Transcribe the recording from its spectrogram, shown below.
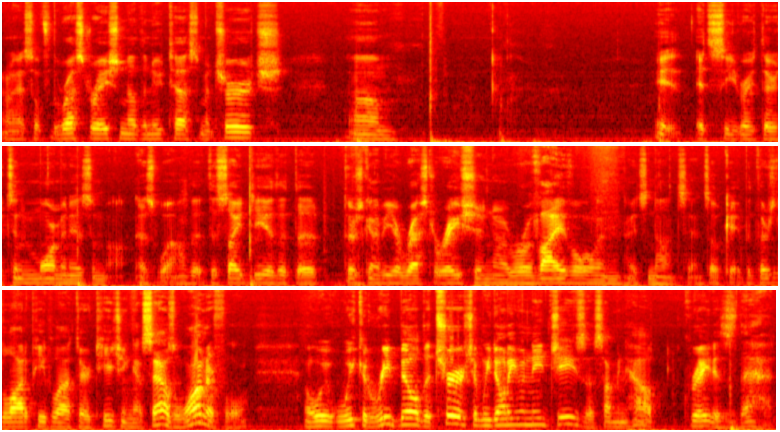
All right, so for the restoration of the New Testament church, um, it, it's see right there. It's in Mormonism as well. That this idea that the there's going to be a restoration, a revival, and it's nonsense. Okay, but there's a lot of people out there teaching that sounds wonderful. We we could rebuild the church, and we don't even need Jesus. I mean, how great is that?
